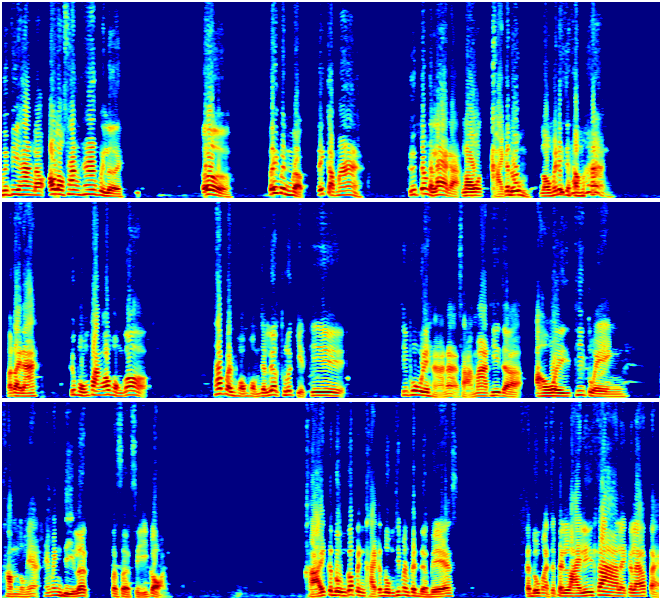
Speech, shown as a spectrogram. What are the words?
พื้นที่ห้างแล้ว เอาเราสร้างห้างไปเลย เออ เฮ้ยมันแบบเฮ้ยกลับมา คือตั้งแต่แรกอะ่ะ เราขายกระดุม เราไม่ได้จะทำห้างเข้าใจนะ คือผมฟังแล้วผมก็ ถ้าเป็นผมผมจะเลือกธุรกิจที่ที่ผู้บริหารน่ะ สามารถที่จะเอาไอ้ที่ตัวเองทำตรงเนี้ย ให้แม่งดีเลิศประเสริฐสีก่อน ขายกระดุมก็เป็นขายกระดุมที่มันเป็นเดอะเบสกระดุมอาจจะเป็นลายลิซ่าอะไรก็แล้วแต่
